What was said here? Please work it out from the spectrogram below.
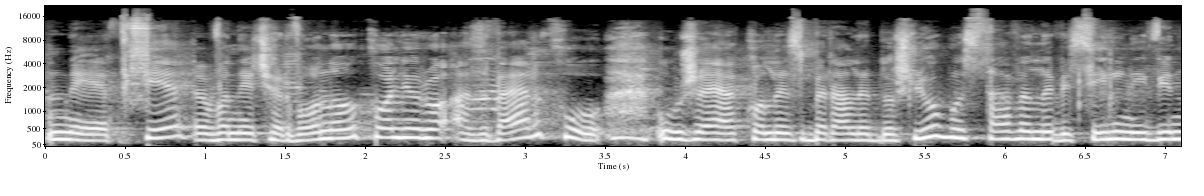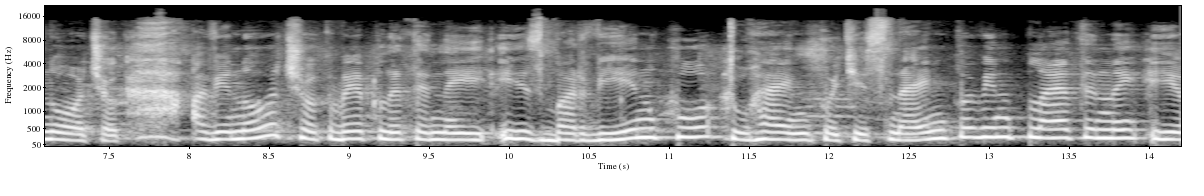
нитки. Вони червоного кольору, а зверху, уже коли збирали до шлюбу, ставили весільний віночок. А віночок виплетений із барвінку, тугенько, тісненько він плетений і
